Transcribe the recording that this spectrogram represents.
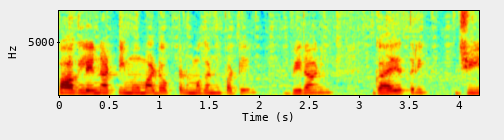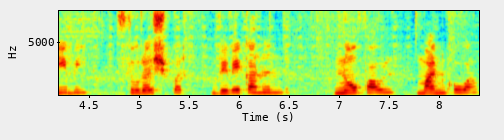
ભાગ લેનાર ટીમોમાં ડૉક્ટર મગન પટેલ, વિરાણી, ગાયત્રી, જીઈબી સુરજપર વિવેકાનંદ નો ફાઉલ Mankuva,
